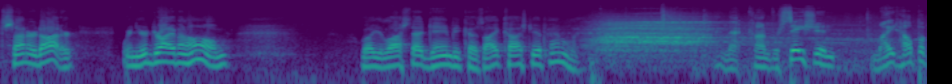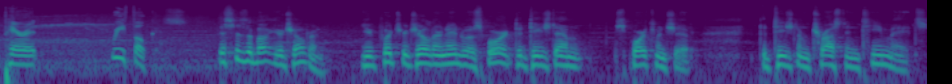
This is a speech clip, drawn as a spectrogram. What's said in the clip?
son or daughter when you're driving home, well, you lost that game because I cost you a penalty. And that conversation might help a parent refocus. This is about your children. You put your children into a sport to teach them sportsmanship, to teach them trust in teammates,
